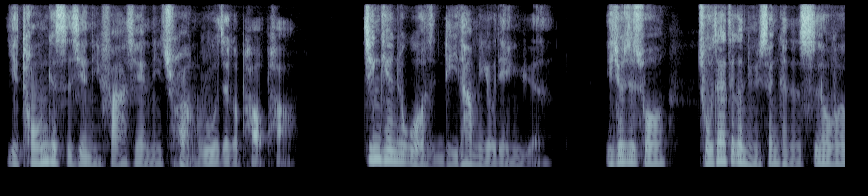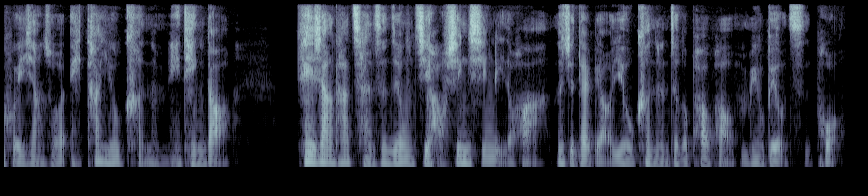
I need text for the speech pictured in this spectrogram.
也同一个时间你发现你闯入了这个泡泡。今天如果离他们有点远。也就是说，处在这个女生可能事后会回想说：“哎，她有可能没听到，可以让她产生这种侥幸心理的话，那就代表有可能这个泡泡没有被我刺破，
